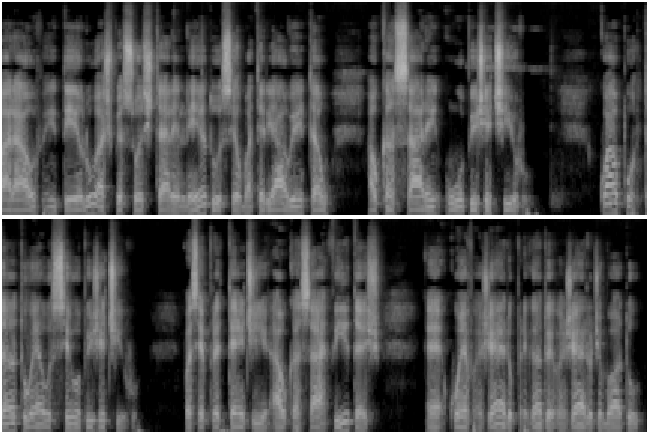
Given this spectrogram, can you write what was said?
para, ao vendê-lo, as pessoas estarem lendo o seu material e então alcançarem um objetivo. Qual, portanto, é o seu objetivo? Você pretende alcançar vidas é, com o Evangelho, pregando o Evangelho de modo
